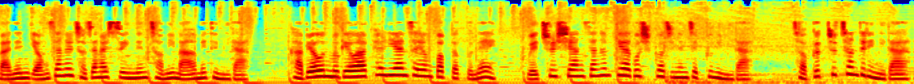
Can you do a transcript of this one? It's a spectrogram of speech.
많은 영상을 저장할 수 있는 점이 마음에 듭니다. 가벼운 무게와 편리한 사용법 덕분에 외출 시 항상 함께하고 싶어지는 제품입니다. 적극 추천드립니다.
